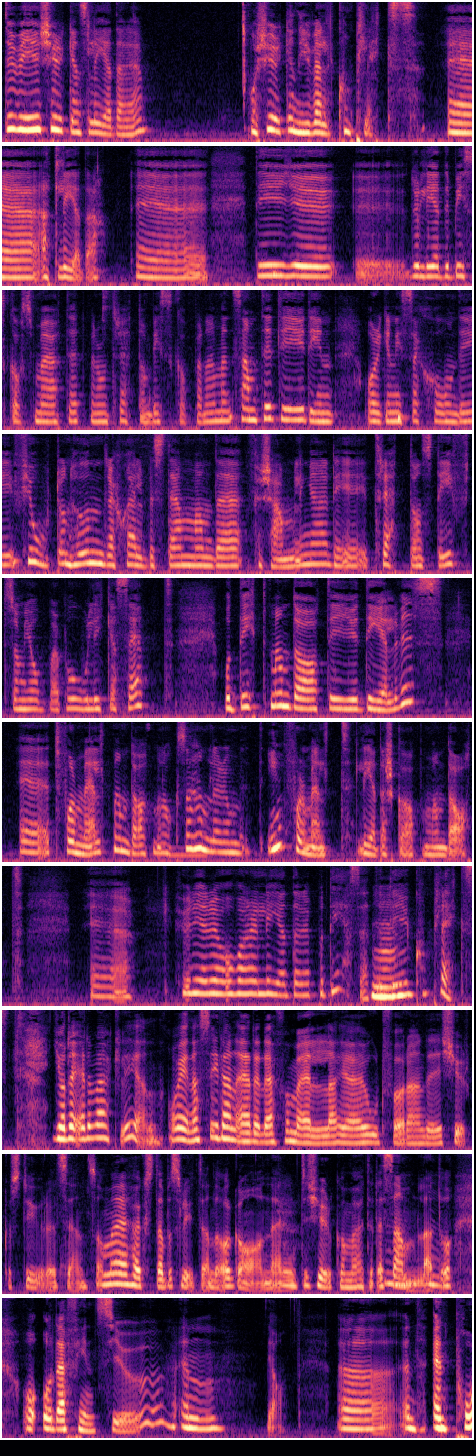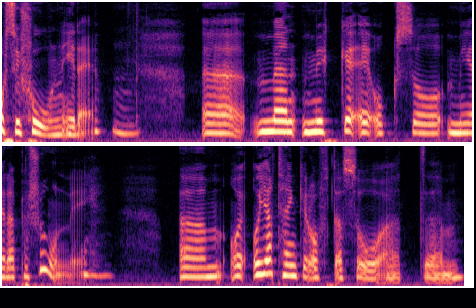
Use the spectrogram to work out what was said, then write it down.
Du är ju kyrkans ledare. Och kyrkan är ju väldigt komplex eh, att leda. Eh, det är ju, eh, du leder biskopsmötet med de 13 biskoparna men samtidigt är ju din organisation, det är 1400 självbestämmande församlingar, det är 13 stift som jobbar på olika sätt. Och ditt mandat är ju delvis eh, ett formellt mandat men också handlar det om ett informellt ledarskap och mandat. Eh, hur är det att vara ledare på det sättet? Det är ju komplext. Ja, det är det verkligen. Å ena sidan är det det formella, jag är ordförande i kyrkostyrelsen som är högsta beslutande organ när inte kyrkomötet är samlat. Och, och, och där finns ju en, ja, eh, en, en position i det. Eh, men mycket är också mera personlig. Um, och, och jag tänker ofta så att um,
